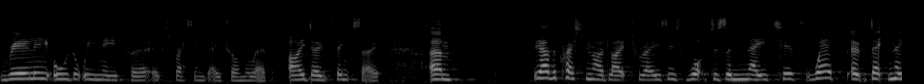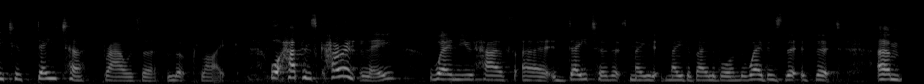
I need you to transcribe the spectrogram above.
really all that we need for expressing data on the web? I don't think so. Um, the other question I'd like to raise is what does a native web uh, da native data browser look like? What happens currently when you have uh, data that's made, made available on the web is that, that um,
